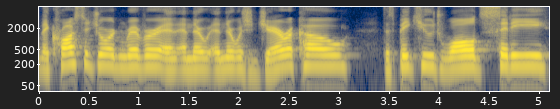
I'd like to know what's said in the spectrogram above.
they crossed the Jordan River, and, and, there, and there was Jericho, this big, huge walled city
